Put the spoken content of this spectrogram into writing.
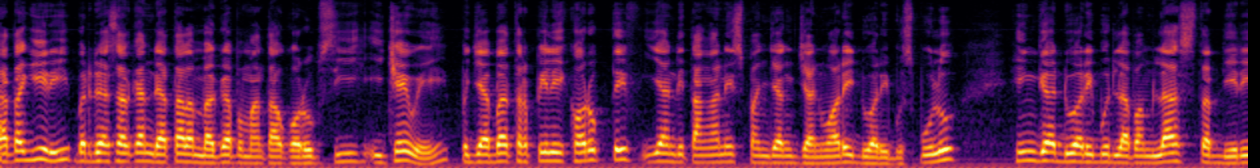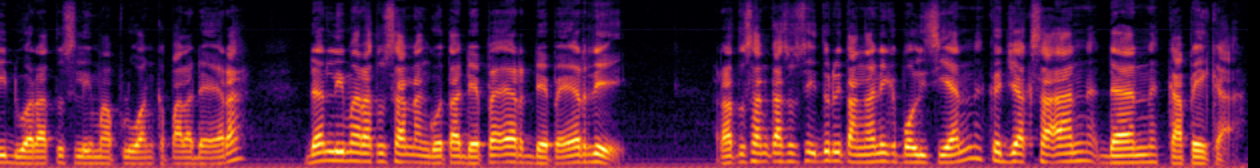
Kata Giri, berdasarkan data Lembaga Pemantau Korupsi ICW, pejabat terpilih koruptif yang ditangani sepanjang Januari 2010 hingga 2018 terdiri 250-an kepala daerah dan 500-an anggota DPR DPRD. Ratusan kasus itu ditangani kepolisian, kejaksaan, dan KPK.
